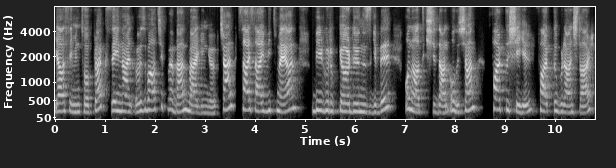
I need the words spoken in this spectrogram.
Yasemin Toprak, Zeynel Özbalçık ve ben Belgin Gökçen. Say say bitmeyen bir grup gördüğünüz gibi 16 kişiden oluşan farklı şehir, farklı branşlar.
